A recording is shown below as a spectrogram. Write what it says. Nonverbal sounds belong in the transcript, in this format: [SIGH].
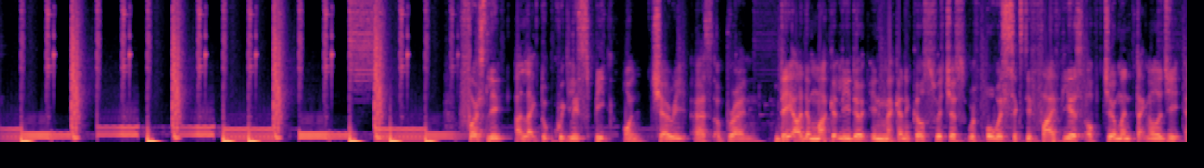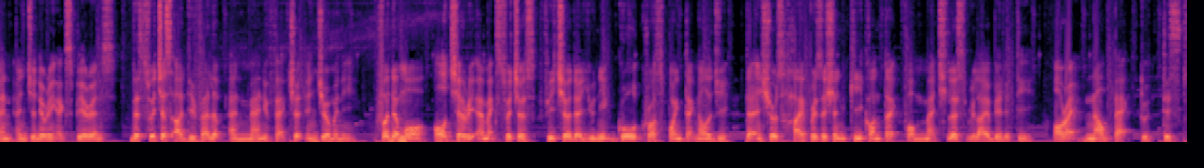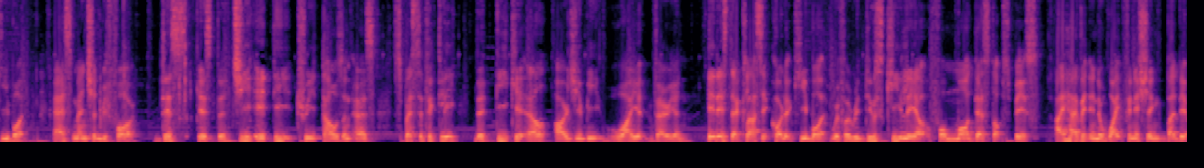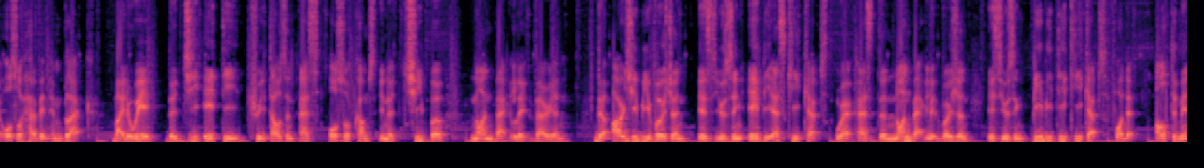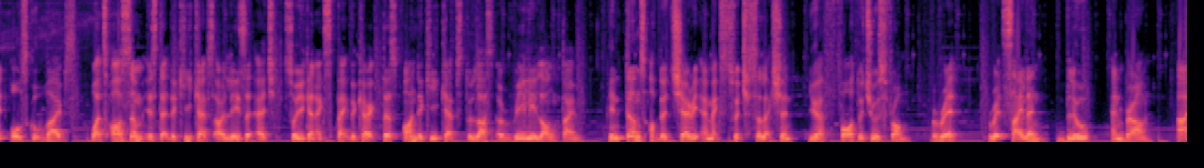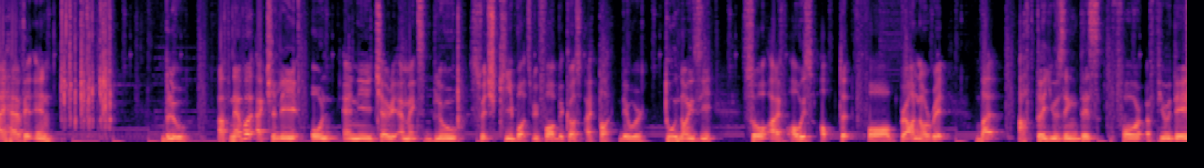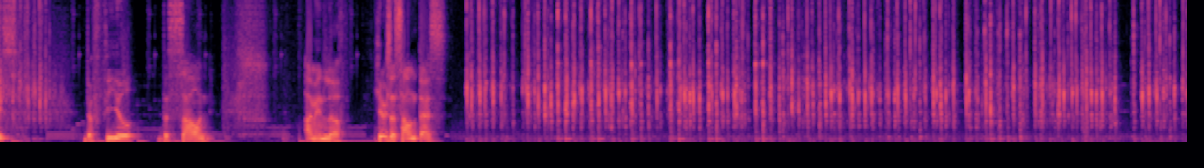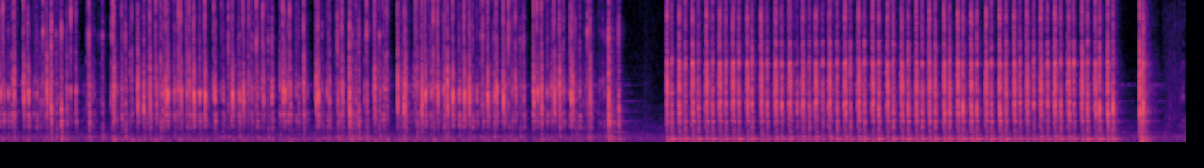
Firstly, I'd like to quickly speak on Cherry as a brand. They are the market leader in mechanical switches with over 65 years of German technology and engineering experience. The switches are developed and manufactured in Germany. Furthermore, all Cherry MX switches feature their unique gold crosspoint technology that ensures high precision key contact for matchless reliability. Alright, now back to this keyboard. As mentioned before, this is the G80 3000S, specifically the TKL RGB wired variant. It is their classic corded keyboard with a reduced key layout for more desktop space. I have it in the white finishing, but they also have it in black. By the way, the G80 3000S also comes in a cheaper non-backlit variant. The RGB version is using ABS keycaps, whereas the non-backlit version is using PBT keycaps for the ultimate old school vibes. What's awesome is that the keycaps are laser etched, so you can expect the characters on the keycaps to last a really long time. In terms of the Cherry MX switch selection, you have four to choose from. Red, Red Silent, Blue, and Brown. I have it in Blue. I've never actually owned any Cherry MX Blue Switch keyboards before because I thought they were too noisy, so I've always opted for brown or red. But after using this for a few days, the feel, the sound, I'm in love. Here's a sound test.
